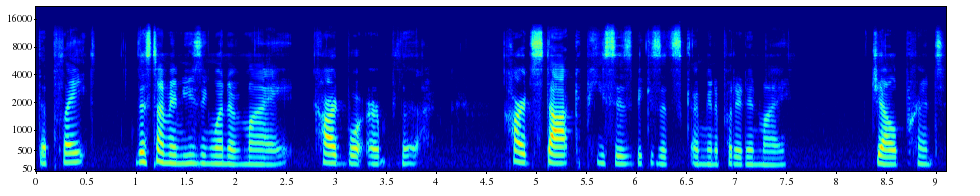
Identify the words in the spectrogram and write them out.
the plate. This time I'm using one of my cardboard or the cardstock pieces because it's I'm going to put it in my gel print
